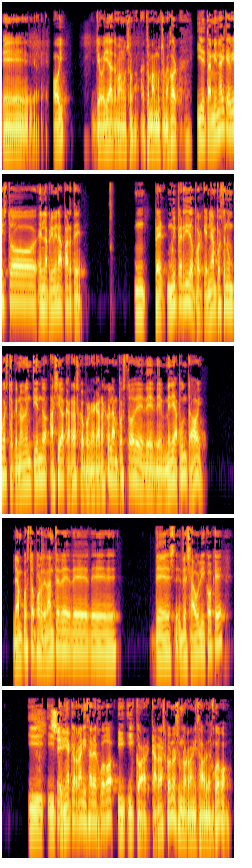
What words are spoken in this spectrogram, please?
eh, hoy yo veía a tomar mucho, a tomar mucho mejor. Y también el que he visto en la primera parte, muy perdido porque le han puesto en un puesto que no lo entiendo, ha sido a Carrasco, porque a Carrasco le han puesto de, de- de media punta hoy. Le han puesto por delante de, de, de, de- de Saúl y Coque y, y Sí. tenía que organizar el juego y, y Car- Carrasco no es un organizador de juego.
